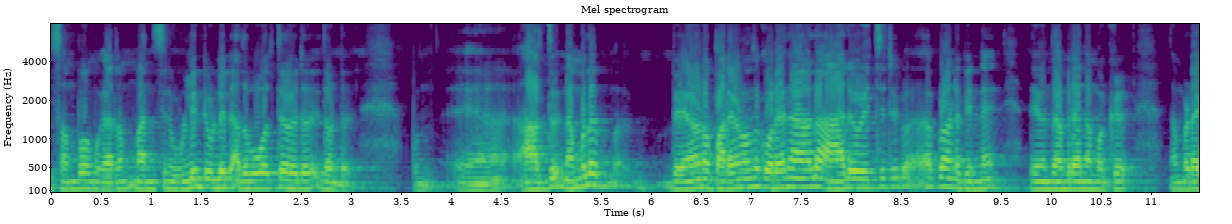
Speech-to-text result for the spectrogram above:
സംഭവം. കാരണം മനസ്സിന് ഉള്ളിന്റെ ഉള്ളിൽ അതുപോലത്തെ ഒരു ഇതുണ്ട്. അപ്പം അത് നമ്മൾ വേണോ പറയണമെന്ന് കുറേ നാൾ ആലോചിച്ചിട്ട് അപ്പോഴാണ്. പിന്നെ ദൈവം തമ്പുരാൻ നമുക്ക് നമ്മുടെ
